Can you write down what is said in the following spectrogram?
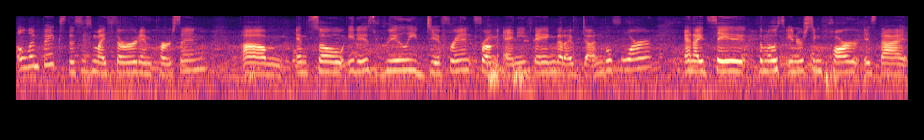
Olympics. This is my third in person. Um, and so it is really different from anything that I've done before. And I'd say the most interesting part is that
